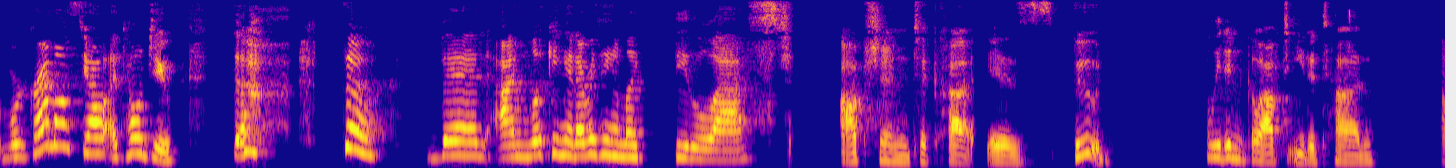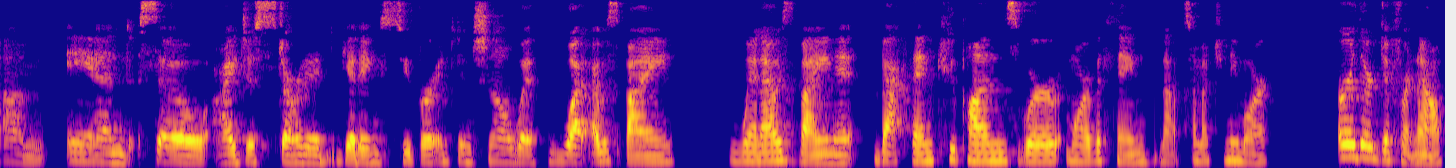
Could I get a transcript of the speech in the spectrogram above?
we're grandmas y'all I told you. So so then I'm looking at everything I'm like the last option to cut is food. We didn't go out to eat a ton. Um, and so I just started getting super intentional with what I was buying, when I was buying it. Back then, coupons were more of a thing, not so much anymore, or they're different now.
